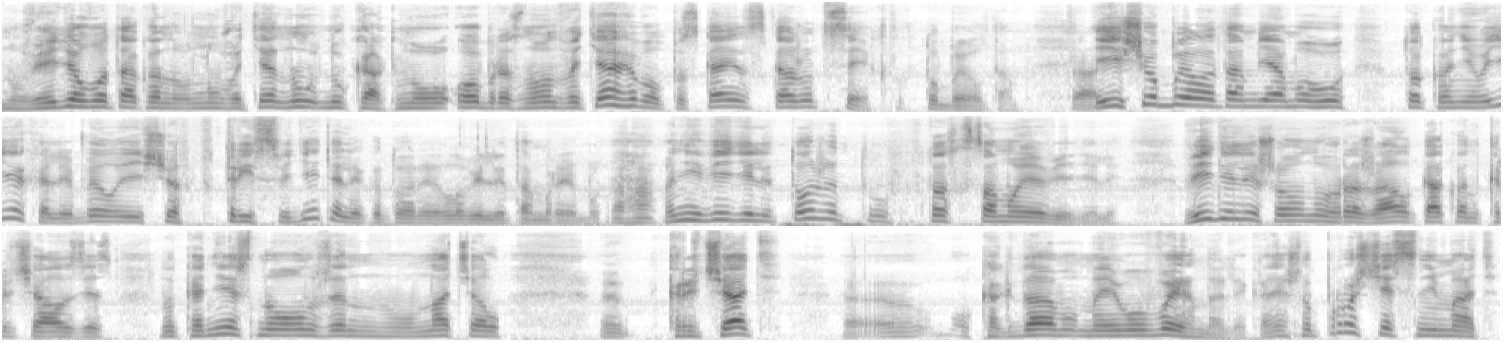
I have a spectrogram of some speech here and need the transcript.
Ну, видел вот так он, ну, вытя... ну, ну как, ну, образно он вытягивал, пускай скажут все, кто, был там. Так. И еще было там, я могу, только они уехали, было еще три свидетеля, которые ловили там рыбу. Ага. Они видели тоже ту- то самое видели. Видели, что он угрожал, как он кричал здесь. Ну, конечно, он же ну, начал э, кричать, э, когда мы его выгнали. Конечно, проще снимать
